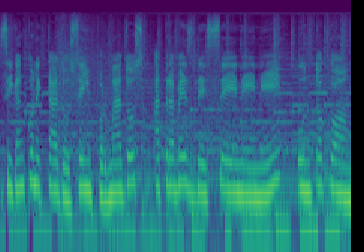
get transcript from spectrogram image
Sigan conectados e informados a través de cnn.com.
